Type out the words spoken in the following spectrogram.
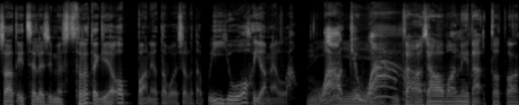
saat itsellesi myös strategia-oppaan, jota voi selata Wii U-ohjaimella. Wow, Niin. wow. Se on, se on vaan niitä tota,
